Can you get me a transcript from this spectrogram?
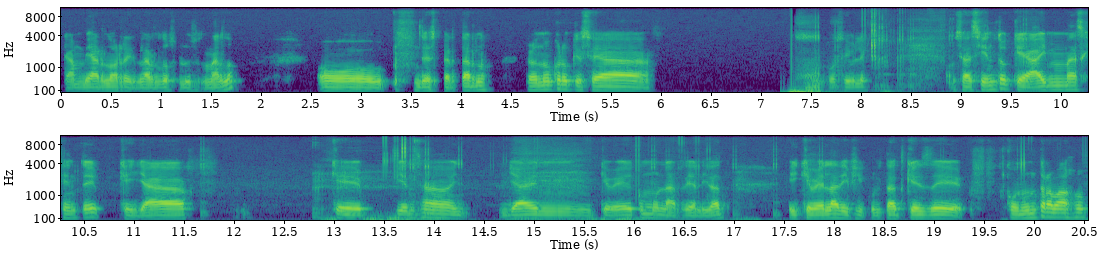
cambiarlo, arreglarlo, solucionarlo o despertarlo. Pero no creo que sea imposible. O sea, siento que hay más gente que ya que piensa ya en que ve como la realidad y que ve la dificultad que es de con un trabajo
